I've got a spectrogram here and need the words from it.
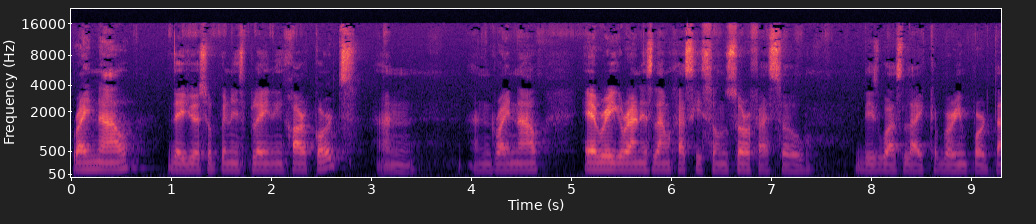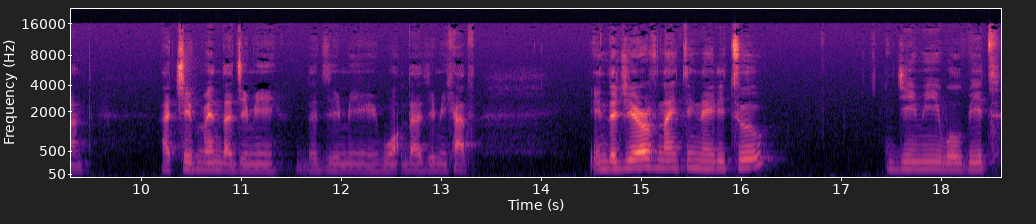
Right now, the US Open is playing in hard courts, and and right now, every Grand Slam has his own surface. So this was like a very important achievement that Jimmy that Jimmy that Jimmy had. In the year of 1982, Jimmy will beat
